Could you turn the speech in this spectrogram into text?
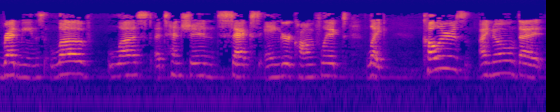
Red means love, lust, attention, sex, anger, conflict. Like, colors, I know that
